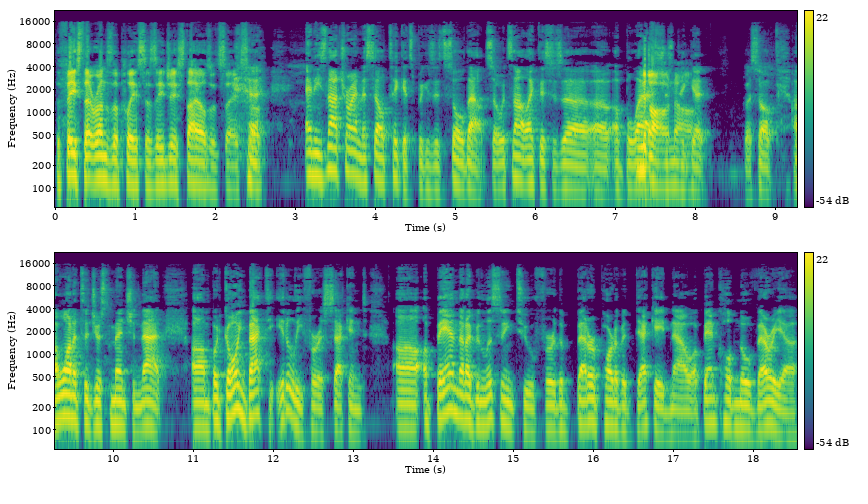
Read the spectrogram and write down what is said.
the face that runs the place, as AJ Styles would say. So. and he's not trying to sell tickets because it's sold out. So it's not like this is a a, a blast no, just no. to get. So I wanted to just mention that. Um, but going back to Italy for a second, uh, a band that I've been listening to for the better part of a decade now, a band called Noveria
